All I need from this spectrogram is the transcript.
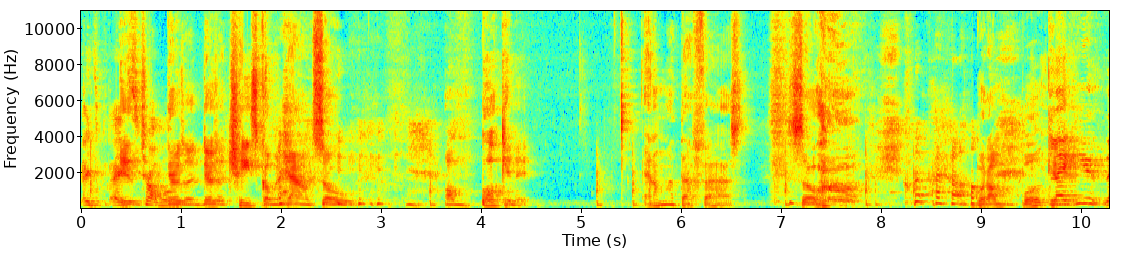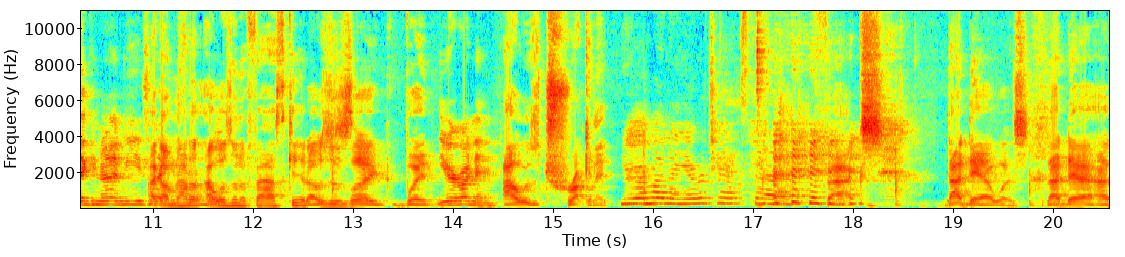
It's- it's trouble. There's a there's a chase coming down, so I'm booking it, and I'm not that fast, so but I'm booking. Like it. you, like you know what I mean. You Like I'm not. A, I wasn't a fast kid. I was just like, but You're running. I was trucking it. You're a runner. You're a track star. Facts. that day I was. That day I,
